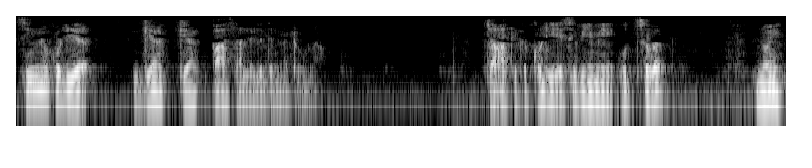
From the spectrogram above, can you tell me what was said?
සිංහ කොඩිය ගයක් ගයක් පාසා ලෙලදෙන්නට උන. ජාතික කොඩිය එසවීමේ උත්සව නොඑක්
